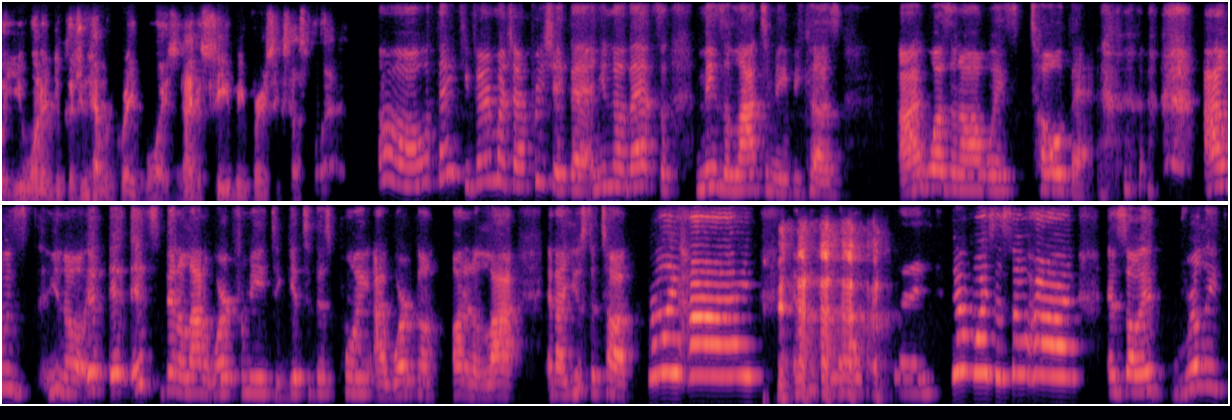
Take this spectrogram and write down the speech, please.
what you want to do because you have a great voice, and I can see you be very successful at it. Oh, well, thank you very much. I appreciate that. And you know, that means a lot to me because I wasn't always told that. I was, you know, it, it, has been a lot of work for me to get to this point. I work on, on it a lot. And I used to talk really high. And people say, Your voice is so high. And so it really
